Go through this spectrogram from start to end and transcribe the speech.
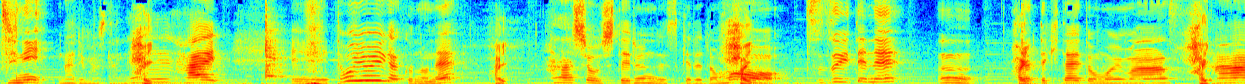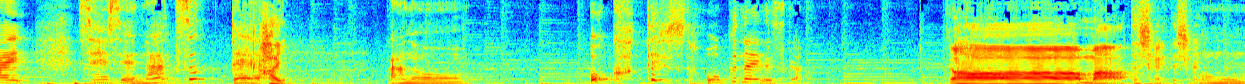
時になりましたね。はい。えー東洋医学のねはい話をしてるんですけれども、は続いてね、うんはい。やっていきたいと思います。はい。先生夏って、はい。あの怒ってる人多くないですか？あーまあ確かに確かに、うん。うん。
